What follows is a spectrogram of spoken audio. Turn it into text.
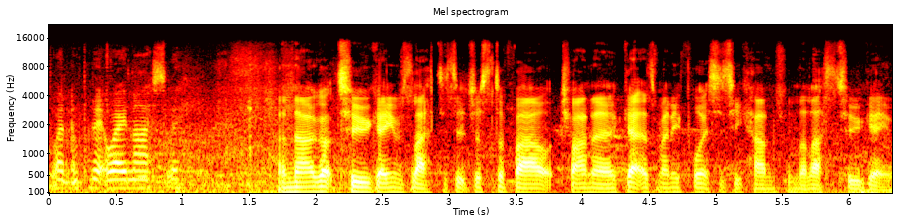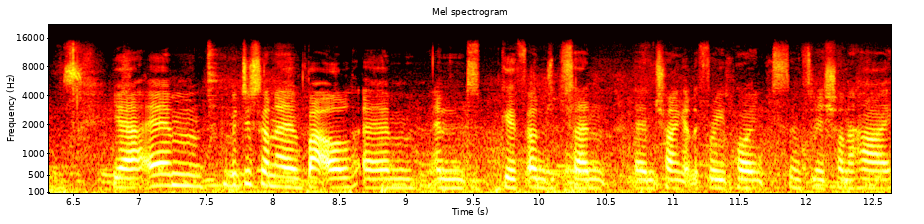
went and put it away nicely. And now I've got two games left. Is it just about trying to get as many points as you can from the last two games? Yeah, um, we're just going to battle um, and give 100% and try and get the three points and finish on a high.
